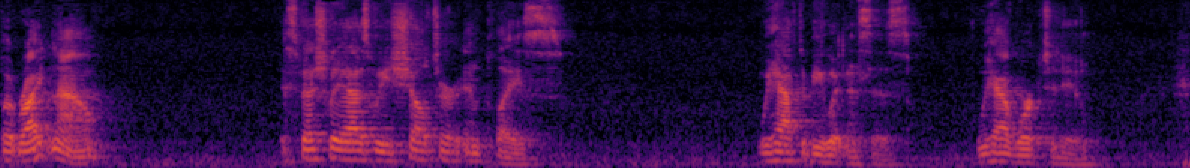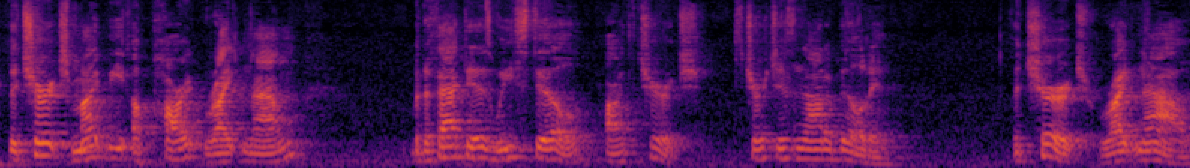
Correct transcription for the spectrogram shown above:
But right now, especially as we shelter in place, we have to be witnesses. We have work to do. The church might be apart right now, but the fact is, we still are the church. The church is not a building. The church right now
